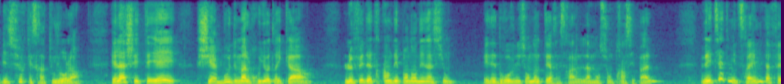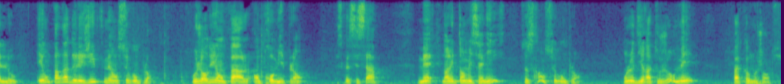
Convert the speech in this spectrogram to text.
Bien sûr qu'elle sera toujours là. Et là, shete shiaboud malchuyot rikar, le fait d'être indépendant des nations et d'être revenu sur nos terres, ça sera la mention principale. Yetziat mitzrayim tafello. Et on parlera de l'Égypte, mais en second plan. Aujourd'hui, on parle en premier plan, parce que c'est ça. Mais dans les temps messianiques, ce sera en second plan. On le dira toujours, mais pas comme aujourd'hui.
